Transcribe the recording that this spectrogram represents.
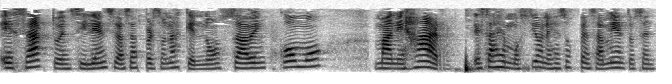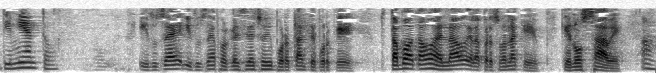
exacto, en silencio a esas personas que no saben cómo manejar esas emociones, esos pensamientos, sentimientos. Y tú sabes, y tú sabes por qué el silencio es importante, porque estamos, estamos al lado de la persona que, que no sabe, ah.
